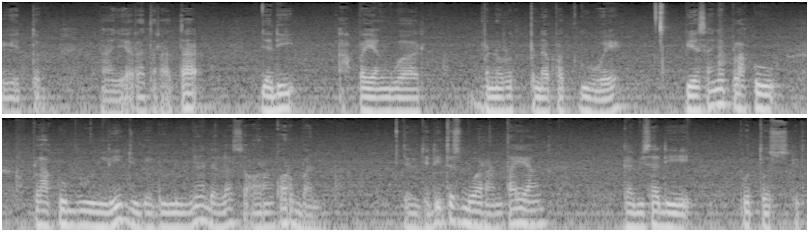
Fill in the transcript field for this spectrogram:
Gitu. Nah ya rata-rata jadi apa yang gue menurut pendapat gue biasanya pelaku pelaku bully juga dulunya adalah seorang korban. Jadi, jadi itu sebuah rantai yang gak bisa diputus gitu.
